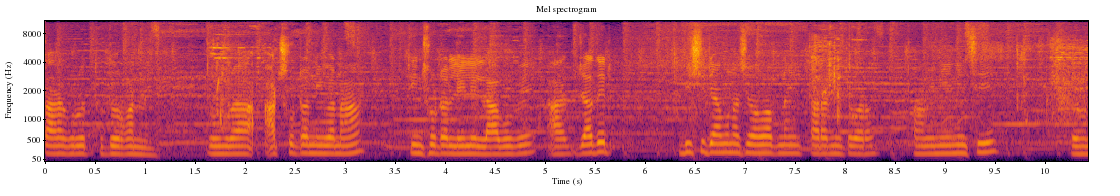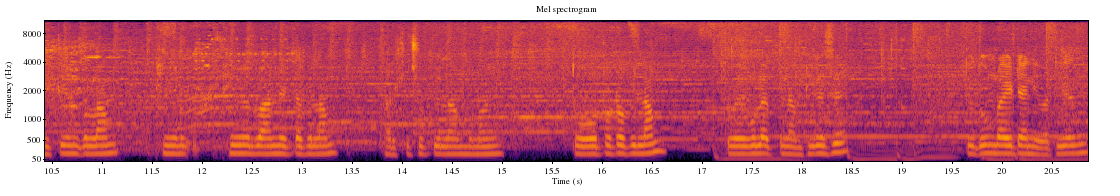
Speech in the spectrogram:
তাড়াহুড়োর তো দরকার নেই। তোমরা আটশোটা নিবে না, তিনশোটা নিলে লাভ হবে। আর যাদের বেশি ডায়মন্ড আছে, অভাব নাই, তারা নিতে পারো। আমি নিয়ে নিয়েছি। তখন ক্লিন করলাম ফিমেল ফিমেল ব্র্যান্ডেরটা পেলাম। আর কিছু পেলাম মনে হয়। তো অটোটা পেলাম। তো এগুলো পেলাম, ঠিক আছে? তো তোমরা এটা নিবা, ঠিক আছে?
